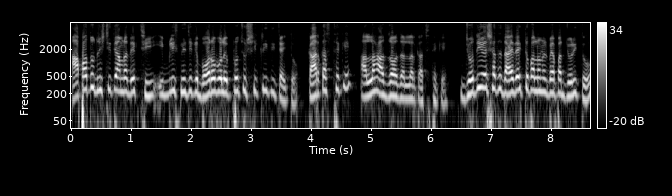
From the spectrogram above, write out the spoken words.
আপাত দৃষ্টিতে আমরা দেখছি, ইবলিস নিজেকে বড় বলে প্রচুর স্বীকৃতি চাইতো। কার কাছ থেকে? আল্লাহ আজ্লাহর কাছ থেকে। যদিও এর সাথে দায় দায়িত্ব পালনের ব্যাপার জড়িত,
